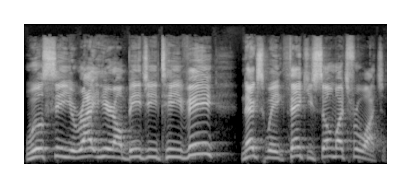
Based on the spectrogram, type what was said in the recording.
We'll see you right here on BGTV next week. Thank you so much for watching.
